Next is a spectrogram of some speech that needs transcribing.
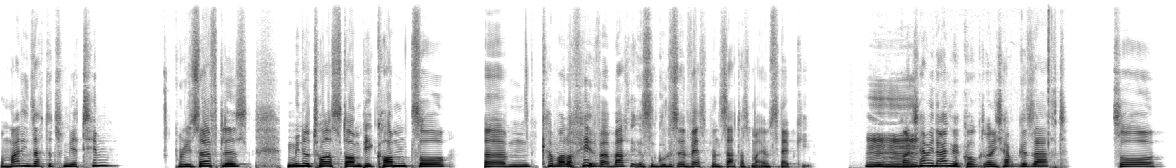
Und Martin sagte zu mir, Tim, Reserved List, Minotaur Stompy kommt, so, ähm, kann man auf jeden Fall machen, ist ein gutes Investment, sag das mal im Snapkeep. Mhm. Und ich habe ihn angeguckt und ich habe gesagt, so,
